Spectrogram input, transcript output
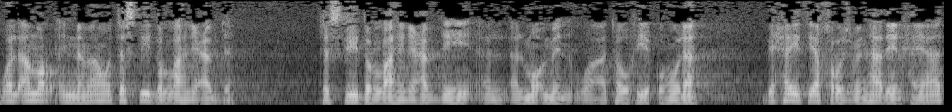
والأمر إنما هو تسديد الله لعبده. تسديد الله لعبده المؤمن وتوفيقه له. بحيث يخرج من هذه الحياة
